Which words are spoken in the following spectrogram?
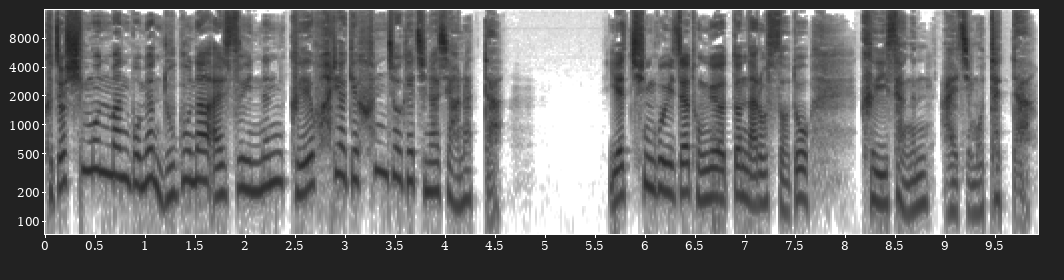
그저 신문만 보면 누구나 알 수 있는 그의 활약의 흔적에 지나지 않았다. 옛 친구이자 동료였던 나로서도 그 이상은 알지 못했다.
